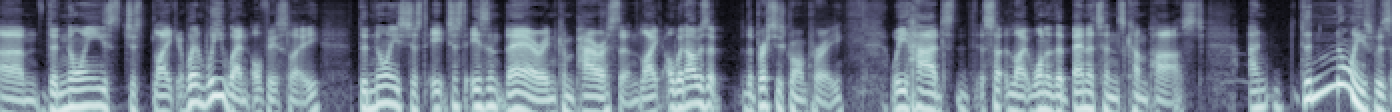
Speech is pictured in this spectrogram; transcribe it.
Um, the noise, just like when we went, obviously, the noise just it just isn't there in comparison. Like when I was at the British Grand Prix, we had like one of the Benettons come past, and the noise was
